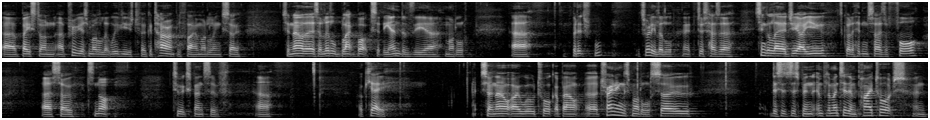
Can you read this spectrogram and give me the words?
uh, based on a previous model that we've used for guitar amplifier modeling. So, so now there's a little black box at the end of the uh, model, uh, but it's, it's really little. It just has a single layer GRU. It's got a hidden size of four, uh, so it's not too expensive. okay. So now I will talk about training this model. So this has just been implemented in PyTorch and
